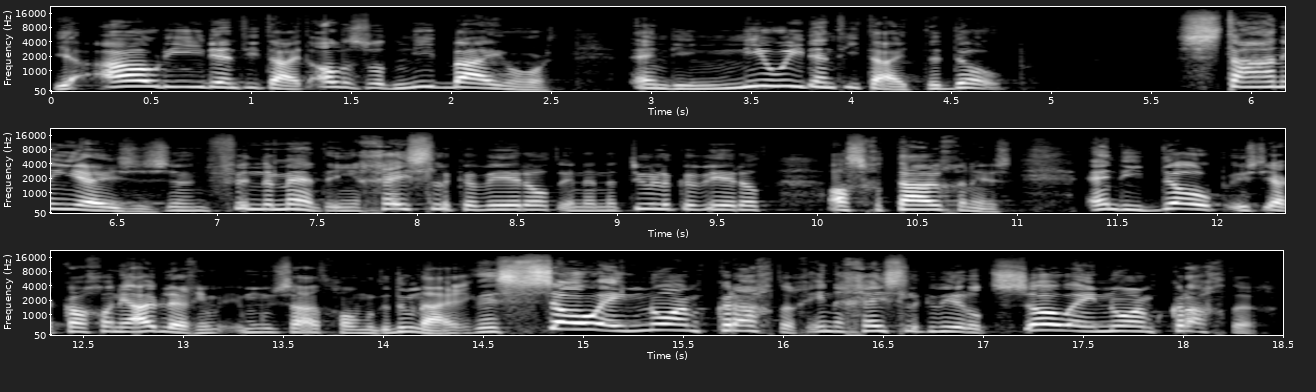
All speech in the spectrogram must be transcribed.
Je oude identiteit, alles wat niet bij je hoort. En die nieuwe identiteit, de doop. Staan in Jezus, een fundament in je geestelijke wereld, in de natuurlijke wereld, als getuigenis. En die doop is, ja, ik kan gewoon niet uitleggen, je zou het gewoon moeten doen eigenlijk. Het is zo enorm krachtig in de geestelijke wereld, zo enorm krachtig.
